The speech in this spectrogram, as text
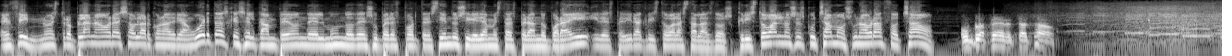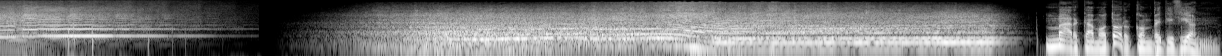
En fin, nuestro plan ahora es hablar con Adrián Huertas, que es el campeón del mundo de Super Sport 300 y que ya me está esperando por ahí, y despedir a Cristóbal hasta las 2. Cristóbal, nos escuchamos. Un abrazo, chao. Un placer, chao, chao. Marca Motor Competición.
